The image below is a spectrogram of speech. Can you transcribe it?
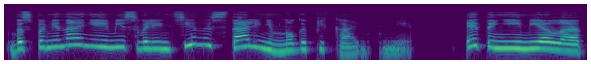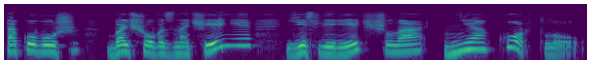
воспоминания мисс Валентины стали немного пикантнее. Это не имело такого уж большого значения, если речь шла не о Кортлоу.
